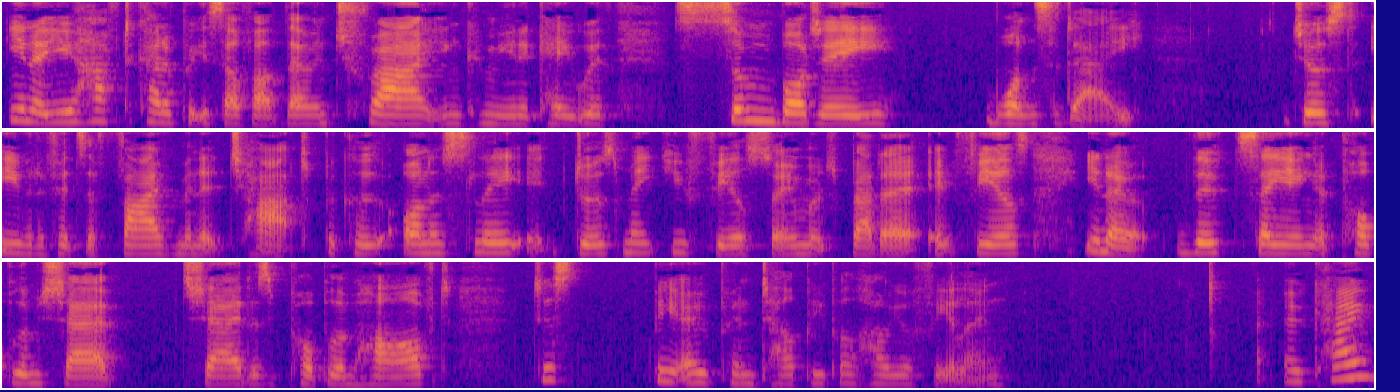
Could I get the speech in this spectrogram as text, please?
you know, you have to kind of put yourself out there and try and communicate with somebody once a day. Just even if it's a five minute chat, because honestly, it does make you feel so much better. It feels, you know, the saying a problem shared shared is a problem halved. Just be open, tell people how you're feeling. Okay,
